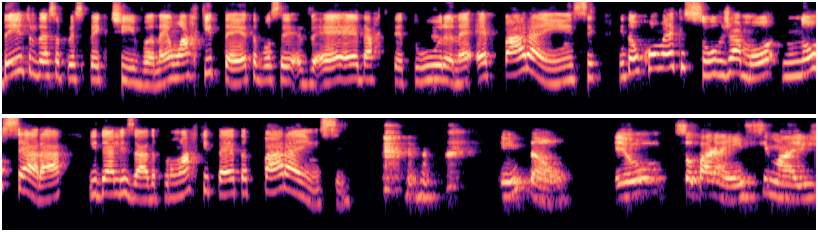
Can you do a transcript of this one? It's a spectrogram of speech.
dentro dessa perspectiva, né, um arquiteta, você é, é da arquitetura, né, é paraense. Então, como é que surge Amor no Ceará, idealizada por um arquiteta paraense? então, eu sou paraense, mas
